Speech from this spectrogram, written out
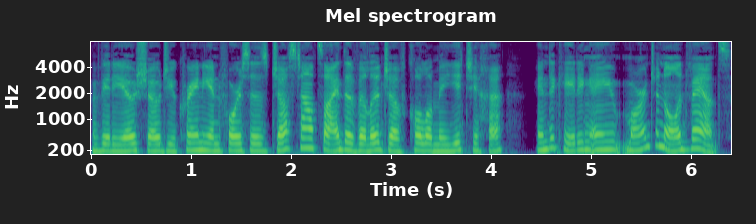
Video showed Ukrainian forces just outside the village of Kolomiyichiche, indicating a marginal advance,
